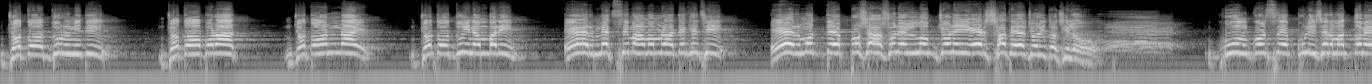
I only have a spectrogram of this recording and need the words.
যত দুর্নীতি, যত অপরাধ, যত অন্যায় যত দুই নাম্বারই, এর ম্যাক্সিমাম আমরা দেখেছি, এর মধ্যে প্রশাসনের লোকজনই এর সাথে জড়িত ছিল। গুম করছে পুলিশের মাধ্যমে।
